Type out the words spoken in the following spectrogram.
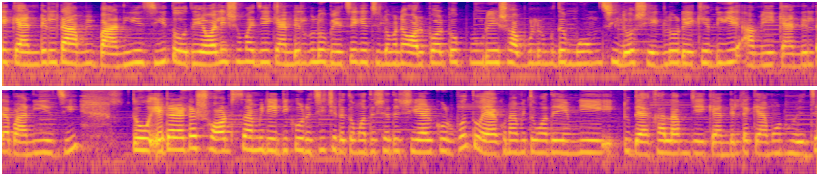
এই ক্যান্ডেলটা আমি বানিয়েছি। তো দেওয়ালির সময় যে ক্যান্ডেলগুলো বেঁচে গেছিল মানে অল্প অল্প পুড়ে সবগুলোর মধ্যে মোম ছিল, সেগুলো রেখে দিয়ে আমি এই ক্যান্ডেলটা বানিয়েছি। তো এটার একটা শর্টস আমি রেডি করেছি, সেটা তোমাদের সাথে শেয়ার করব। তো এখন আমি তোমাদের এমনি একটু দেখালাম যে এই ক্যান্ডেলটা কেমন হয়েছে।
